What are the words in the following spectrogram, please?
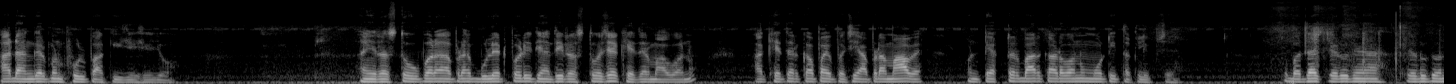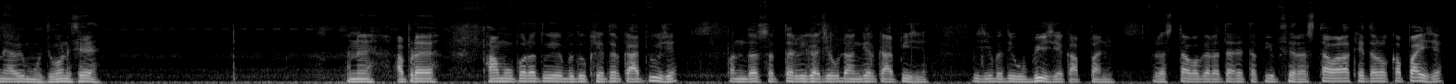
આ ડાંગર પણ ફૂલ પાકી જાય છે, જો. અહીં રસ્તો ઉપર આપણે બુલેટ પડ્યું ત્યાંથી રસ્તો છે ખેતરમાં આવવાનો. આ ખેતર કપાય પછી આપણામાં આવે, પણ ટ્રેક્ટર બહાર કાઢવાનું મોટી તકલીફ છે. તો બધા ખેડૂતોને ખેડૂતોને આવી મૂંઝવણ છે. અને આપણે ફાર્મ ઉપર હતું એ બધું ખેતર કાપ્યું છે. પંદર સત્તર વીઘા જેવું ડાંગેર કાપી છે. બીજી બધી ઊભી છે કાપવાની. રસ્તા વગર અત્યારે તકલીફ છે. રસ્તાવાળા ખેતરો કપાય છે.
